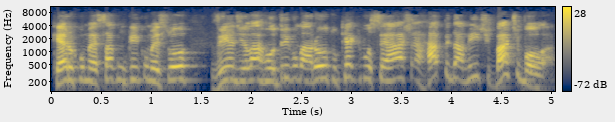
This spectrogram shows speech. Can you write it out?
Quero começar com quem começou. Venha de lá, Rodrigo Maroto. O que é que você acha? Rapidamente, bate bola.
